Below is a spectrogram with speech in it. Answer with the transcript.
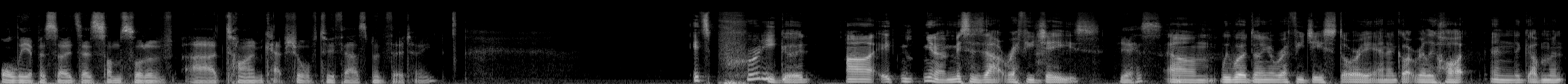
all the episodes, as some sort of uh, time capsule of 2013? It's pretty good. Uh, it you know misses out refugees. Yes. Um, we were doing a refugee story, and it got really hot, and the government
